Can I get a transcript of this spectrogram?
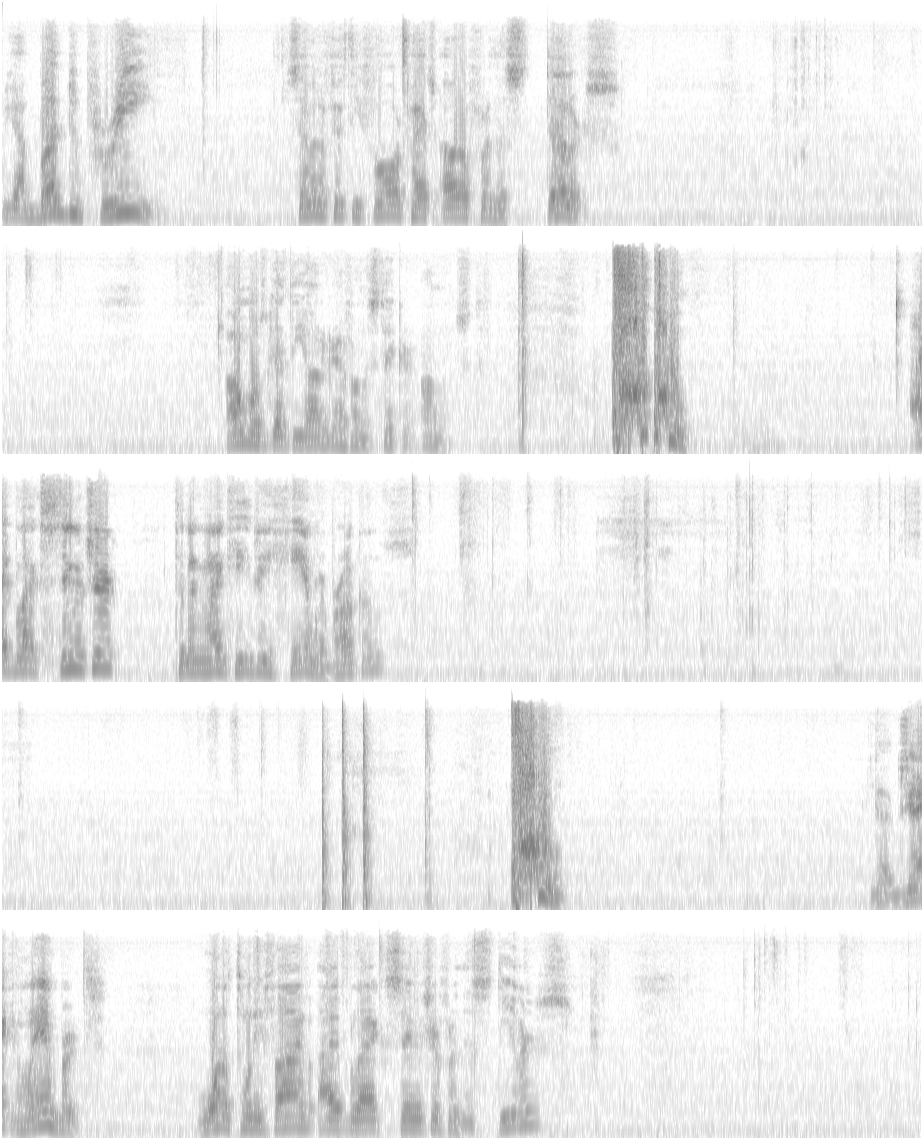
We got Bud Dupree, 7 of 54, patch auto for the Steelers. Almost got the autograph on the sticker. Almost. Eye Black signature to 99 KJ Hamler Broncos. Got Jack Lambert, 1 of 25, eye black signature for the Steelers.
